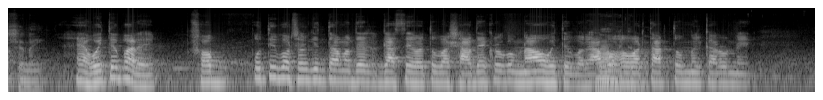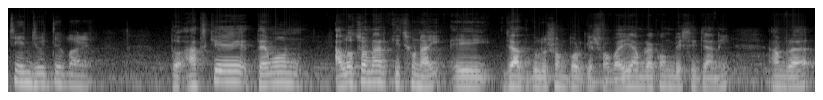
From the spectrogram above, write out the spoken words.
আসে নাই। হ্যাঁ হইতে পারে। সব প্রতি বছর কিন্তু আমাদের গাছে হয়তো বা স্বাদ একরকম নাও হইতে পারে। আবহাওয়ার তারতম্যের কারণে চেঞ্জ হইতে পারে। তো আজকে তেমন আলোচনার কিছু নাই। এই জাতগুলো সম্পর্কে সবাই আমরা কম বেশি জানি। আমরা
